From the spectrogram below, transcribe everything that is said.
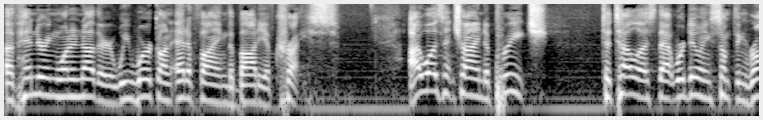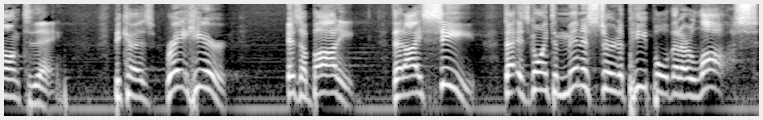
of hindering one another, we work on edifying the body of Christ. I wasn't trying to preach to tell us that we're doing something wrong today because right here is a body that I see that is going to minister to people that are lost.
